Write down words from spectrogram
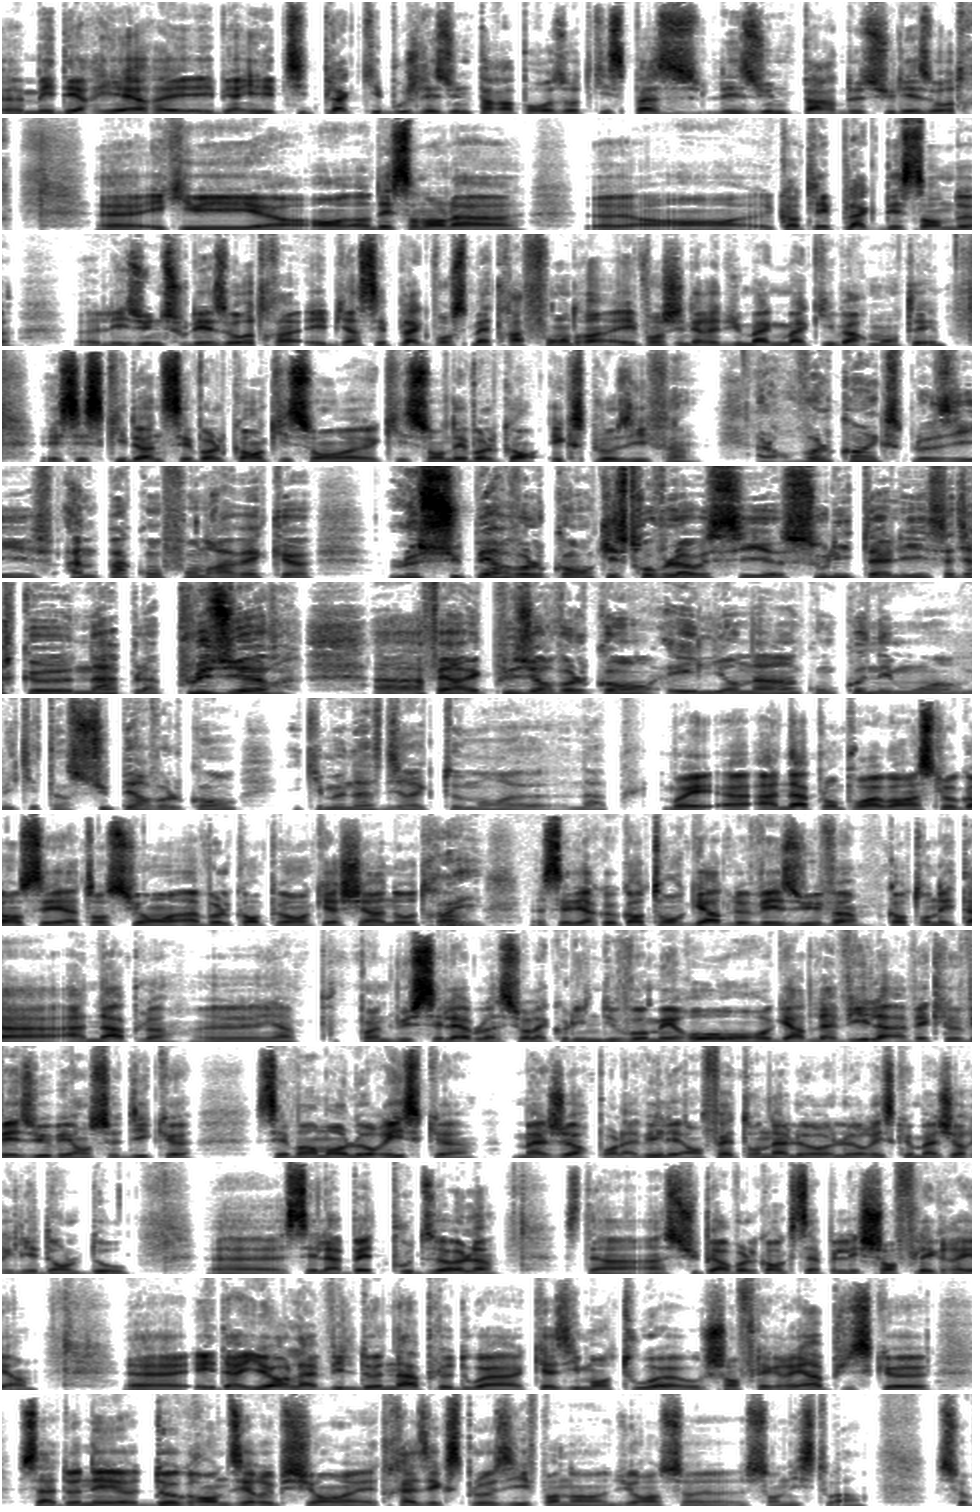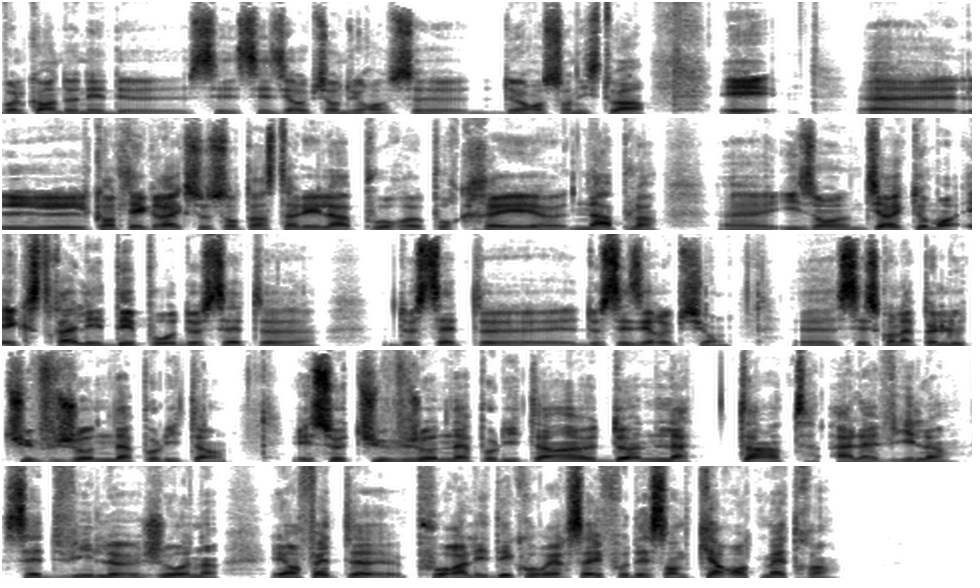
Euh, mais derrière, eh, eh bien, il y a des petites plaques qui bougent les unes par rapport aux autres, qui se passent les unes par-dessus les autres, euh, et qui, euh, en, en descendant là, euh, en- quand les plaques descendent les unes sous les autres, eh bien, ces plaques vont se mettre à fondre et vont générer du magma qui va remonter. Et c'est ce qui donne ces volcans qui sont, qui sont des volcans explosifs. Alors, volcan explosif, à ne pas confondre avec le super volcan qui se trouve là aussi euh, sous l'Italie, c'est-à-dire que Naples a plusieurs à faire avec plusieurs volcans et il y en a un qu'on connaît moins, mais qui est un super volcan et qui menace directement euh, Naples. Oui, à Naples, on pourrait avoir un slogan, c'est attention, un volcan peut en cacher un autre. hein. C'est-à-dire que quand on regarde le Vésuve, quand on est à, à Naples, euh, il y a un point de vue célèbre là, sur la colline du Vomero, on regarde la ville avec le Vésuve et on se dit que c'est vraiment le risque majeur pour la ville. Et en fait, on a le, le risque majeur, il est dans le dos. Euh, c'est la baie de Puzzol. C'est un, super volcan qui s'appelle les Champs Flégréens. Euh, et d'ailleurs, la ville de Naples doit quasiment tout euh, aux Champs Flégréens puisque ça a donné euh, deux grandes éruptions euh, très explosives pendant durant son histoire. Ce volcan a donné ces, éruptions durant, durant son histoire. Et euh, quand les Grecs se sont installés là pour pour créer euh, Naples, euh, ils ont directement extrait les dépôts de cette euh, de cette euh, de ces éruptions. C'est ce qu'on appelle le tuf jaune napolitain. Et ce tuf jaune napolitain donne la teinte à la ville, cette ville jaune. Et en fait, pour aller découvrir ça, il faut descendre 40 mètres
